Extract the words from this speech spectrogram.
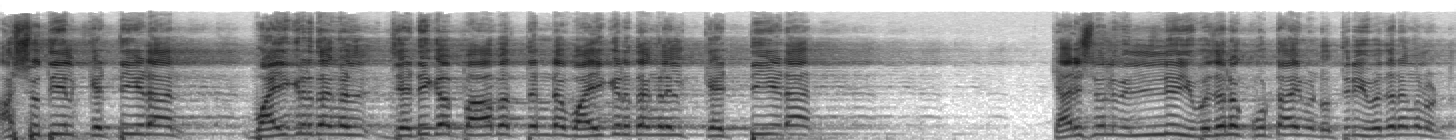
അശുദ്ധിയിൽ കെട്ടിയിടാൻ വൈകൃതങ്ങൾ ജഡിക പാപത്തിന്റെ വൈകൃതങ്ങളിൽ കെട്ടിയിടാൻ കാരിസ്മയിൽ വലിയ യുവജന കൂട്ടായ്മയുണ്ട് ഒത്തിരി യുവജനങ്ങളുണ്ട്.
